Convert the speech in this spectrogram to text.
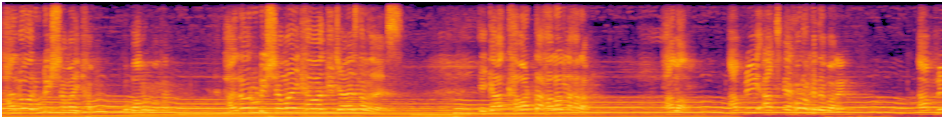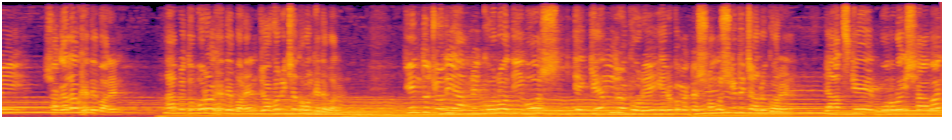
হালুয়া রুটির সেমাই খাবেন। খুব ভালো কথা। হালুয়া রুটির সেমাই খাওয়া কি জায়েজ না জায়েজ? এই খাবারটা হালাল না হারাম? হালাল। আপনি আজ এখনও খেতে পারেন। আপনি সকালেও খেতে পারেন। আপনি দুপুরেও খেতে পারেন, যখন ইচ্ছা তখন খেতে পারেন। কিন্তু যদি আপনি কোনো দিবসকে কেন্দ্র করে এরকম একটা সংস্কৃতি চালু করেন আজকে পনেরোই সাবান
